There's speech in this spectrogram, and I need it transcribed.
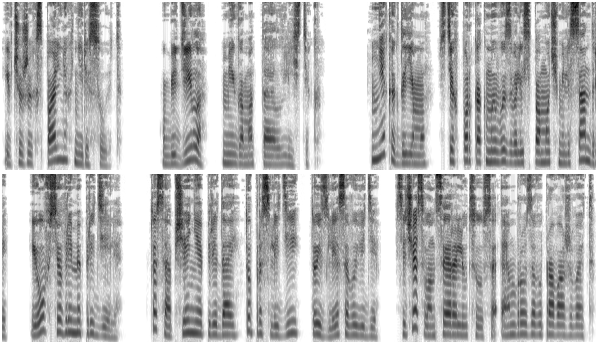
и в чужих спальнях не рисует». «Убедила?» — мигом оттаял листик. «Некогда ему. С тех пор, как мы вызвались помочь Мелисандре, Ио все время при деле. То сообщение передай, то проследи, то из леса выведи. Сейчас вон сэра Люциуса Эмброза выпроваживает».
